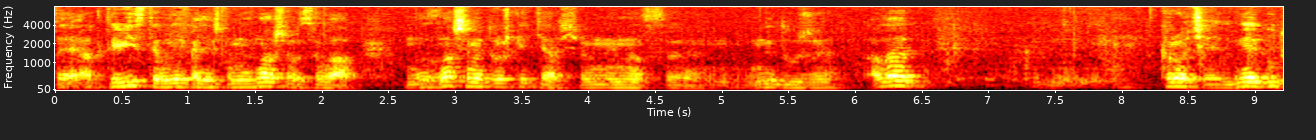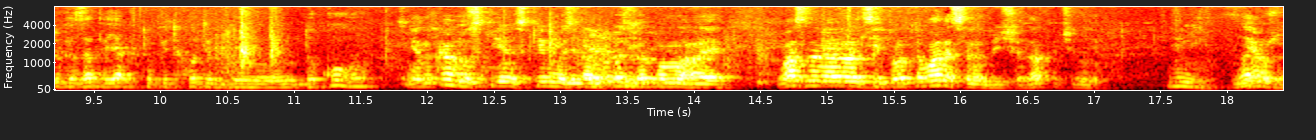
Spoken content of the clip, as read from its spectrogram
Це активісти, вони, звісно, не з нашого села. Але З нашими трошки тяжче, вони нас е, не дуже. Але коротше, не буду казати, як хто підходив до, до кого. Ні, ну кажу, з, ким, з кимось там хтось допомагає. У вас, мабуть, ці про товари саме більше, так? Чи ні? Ні, Ні, зараз, вже.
